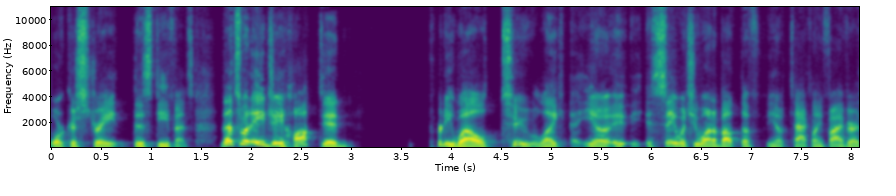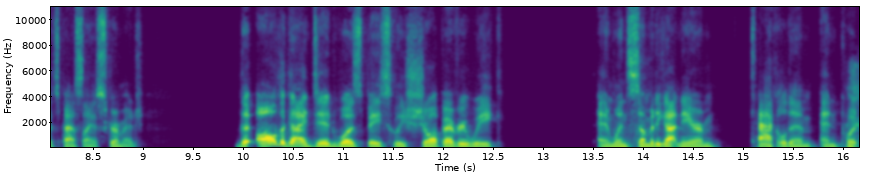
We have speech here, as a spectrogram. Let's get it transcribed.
orchestrate this defense. That's what AJ Hawk did pretty well too. Like uh, you know, i- i- say what you want about the you know tackling five yards past line of scrimmage. The all the guy did was basically show up every week, and when somebody got near him, tackled him, and put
